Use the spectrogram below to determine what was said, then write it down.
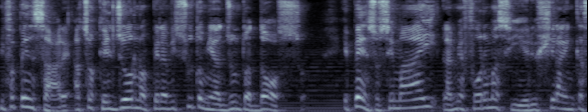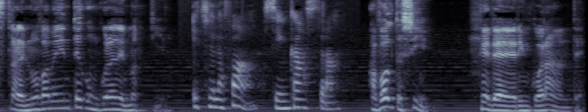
Mi fa pensare a ciò che il giorno appena vissuto mi ha aggiunto addosso e penso se mai la mia forma si riuscirà a incastrare nuovamente con quella del mattino. E ce la fa? Si incastra? A volte sì, ed è rincuorante,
